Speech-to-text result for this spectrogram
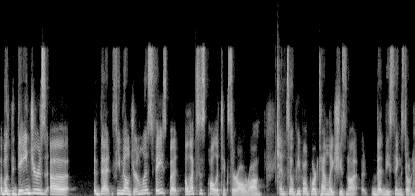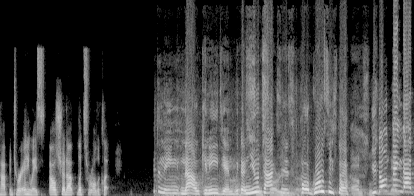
about the dangers uh, that female journalists face. But Alexa's politics are all wrong, and so people pretend like she's not that these things don't happen to her. Anyways, I'll shut up. Let's roll the clip. threatening now Canadian with a new taxes for grocery store. you don't think that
